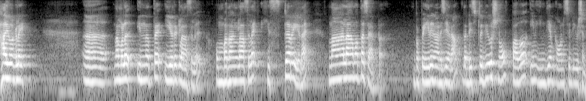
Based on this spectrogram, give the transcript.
ഹായ് മക്കളെ. നമ്മൾ ഇന്നത്തെ ഈ ഒരു ക്ലാസ്സിൽ ഒമ്പതാം ക്ലാസ്സിലെ ഹിസ്റ്ററിയുടെ നാലാമത്തെ ചാപ്റ്റർ ഇപ്പോൾ പേര് കാണിച്ചു തരാം. The distribution of power in Indian constitution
